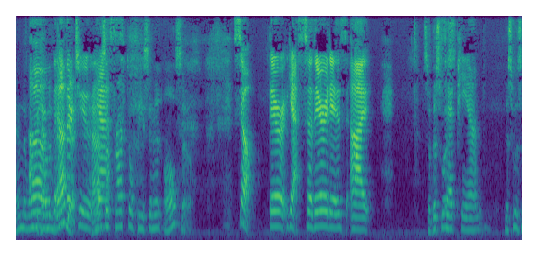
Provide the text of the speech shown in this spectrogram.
and the one we Oh, haven't the other yet two, has yes. a fractal piece in it also. So there, yes. So there it is. Uh, So this was ZPM. This was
